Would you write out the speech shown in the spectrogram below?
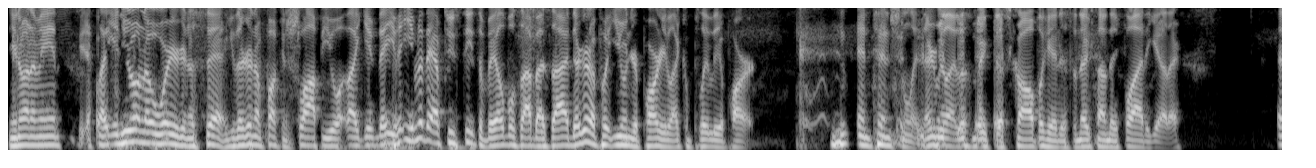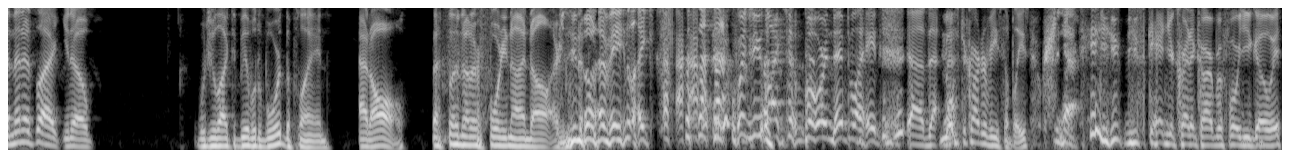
You know what I mean? Yeah. Like, and you don't know where you're gonna sit because they're gonna fucking slop you. Like, if they even if they have two seats available side by side, they're gonna put you and your party like completely apart intentionally. They're gonna be like, let's make this complicated so next time they fly together. And then it's like, you know, would you like to be able to board the plane at all? That's another forty nine dollars. You know what I mean? Like, Would you like to board the plane? Uh, that Mastercard or Visa, please. Yeah. you, you scan your credit card before you go in.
